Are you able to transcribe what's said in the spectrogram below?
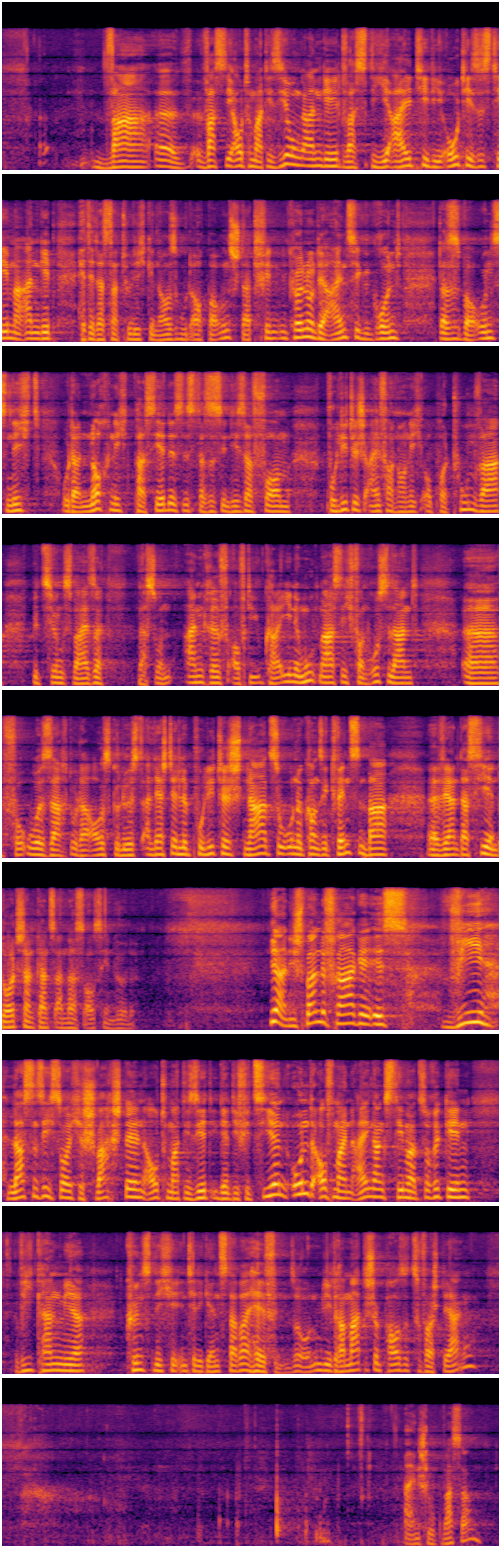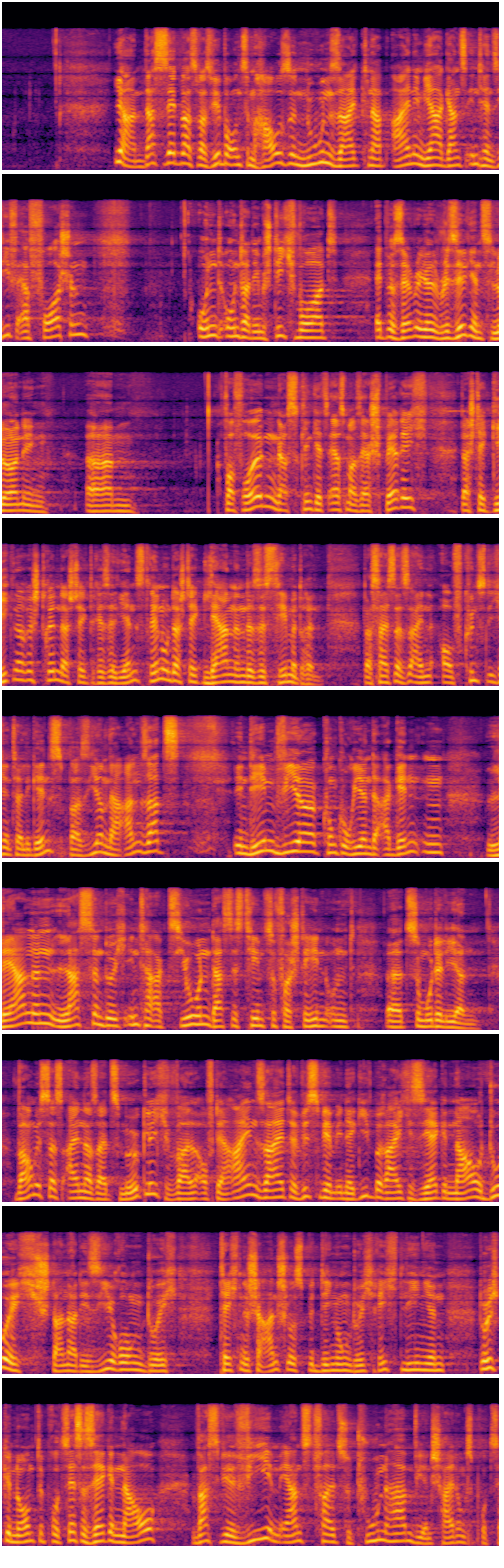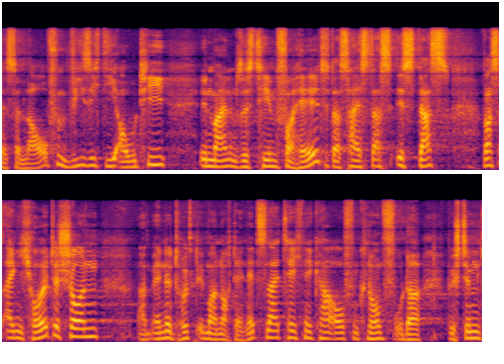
war, äh, was die Automatisierung angeht, was die IT, die OT-Systeme angeht, hätte das natürlich genauso gut auch bei uns stattfinden können. Und der einzige Grund, dass es bei uns nicht oder noch nicht passiert ist, ist, dass es in dieser Form politisch einfach noch nicht opportun war, beziehungsweise dass so ein Angriff auf die Ukraine mutmaßlich von Russland äh, verursacht oder ausgelöst, an der Stelle politisch nahezu ohne Konsequenzen war, äh, während das hier in Deutschland ganz anders aussehen würde. Ja, die spannende Frage ist, wie lassen sich solche Schwachstellen automatisiert identifizieren und auf mein Eingangsthema zurückgehen, wie kann mir künstliche Intelligenz dabei helfen? So, um die dramatische Pause zu verstärken, ein Schluck Wasser. Ja, das ist etwas, was wir bei uns im Hause nun seit knapp einem Jahr ganz intensiv erforschen und unter dem Stichwort Adversarial Resilience Learning ähm, verfolgen. Das klingt jetzt erstmal sehr sperrig. Da steckt gegnerisch drin, da steckt Resilienz drin und da steckt lernende Systeme drin. Das heißt, das ist ein auf künstliche Intelligenz basierender Ansatz, in dem wir konkurrierende Agenten lernen lassen, durch Interaktion das System zu verstehen und äh, zu modellieren. Warum ist das einerseits möglich? Weil auf der einen Seite wissen wir im Energiebereich sehr genau durch Standardisierung, durch technische Anschlussbedingungen, durch Richtlinien, durch genormte Prozesse sehr genau, was wir wie im Ernstfall zu tun haben, wie Entscheidungsprozesse laufen, wie sich die OT in meinem System verhält. Das heißt, das ist das, was eigentlich heute schon, am Ende drückt immer noch der Netzleittechniker auf den Knopf oder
